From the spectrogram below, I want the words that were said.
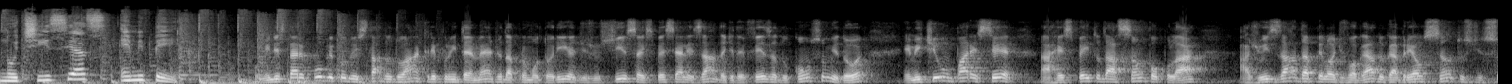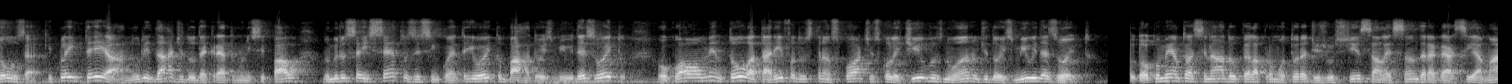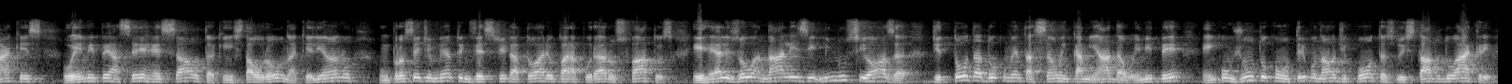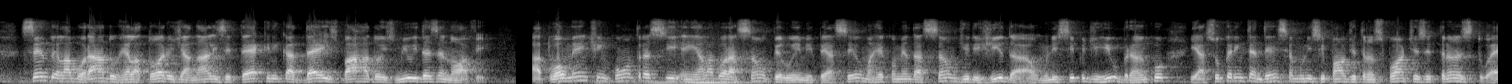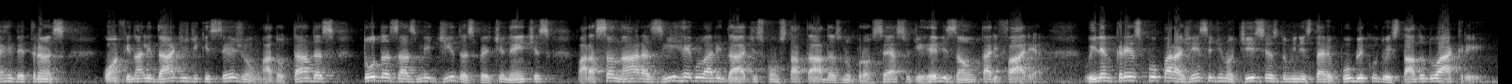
Notícias MP. O Ministério Público do Estado do Acre, por intermédio da Promotoria de Justiça Especializada de Defesa do Consumidor, emitiu um parecer a respeito da ação popular ajuizada pelo advogado Gabriel Santos de Souza, que pleiteia a nulidade do decreto municipal número 658/2018, o qual aumentou a tarifa dos transportes coletivos no ano de 2018. O documento assinado pela promotora de justiça Alessandra Garcia Marques, o MPAC ressalta que instaurou naquele ano um procedimento investigatório para apurar os fatos e realizou análise minuciosa de toda a documentação encaminhada ao MP em conjunto com o Tribunal de Contas do Estado do Acre, sendo elaborado o relatório de análise técnica 10/2019. Atualmente encontra-se em elaboração pelo MPAC uma recomendação dirigida ao município de Rio Branco e à Superintendência Municipal de Transportes e Trânsito, RBTrans, com a finalidade de que sejam adotadas todas as medidas pertinentes para sanar as irregularidades constatadas no processo de revisão tarifária. William Crespo, para a Agência de Notícias do Ministério Público do Estado do Acre.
